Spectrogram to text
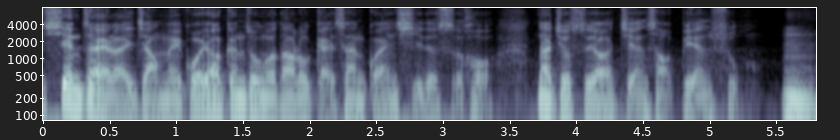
现在来讲，美国要跟中国大陆改善关系的时候，那就是要减少变数，嗯。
